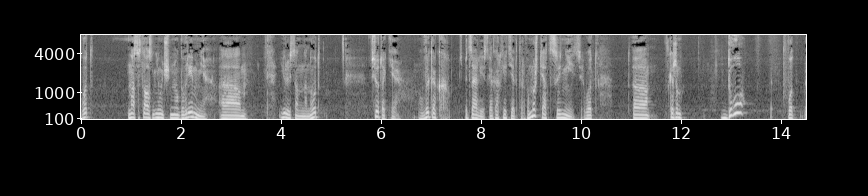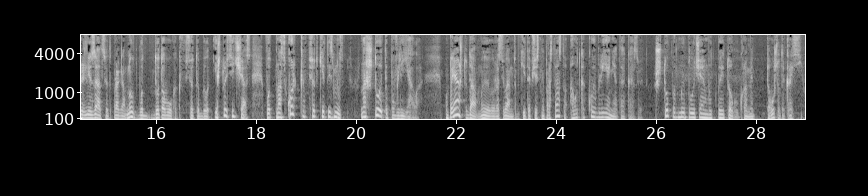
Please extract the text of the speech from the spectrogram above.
Вот у нас осталось не очень много времени. А, Юлия Александровна, ну вот все-таки вы как специалист, как архитектор, вы можете оценить, вот, а, скажем, до вот реализацию этой программы, ну, вот до того, как все это было, и что сейчас? Вот насколько все-таки это изменилось? На что это повлияло? Мы понимаем, что да, мы развиваем там какие-то общественные пространства, а вот какое влияние это оказывает? Что мы получаем вот по итогу, кроме того, что это красиво?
